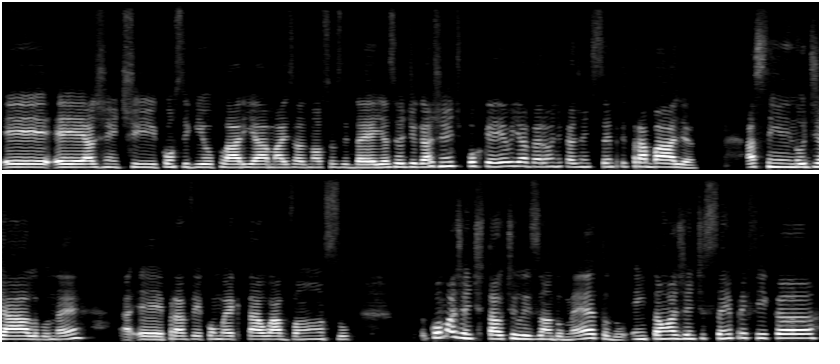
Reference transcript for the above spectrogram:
É, é, a gente conseguiu clarear mais as nossas ideias. Eu digo a gente porque eu e a Verônica a gente sempre trabalha assim no diálogo, né? É, para ver como é que está o avanço. Como a gente está utilizando o método, então a gente sempre fica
